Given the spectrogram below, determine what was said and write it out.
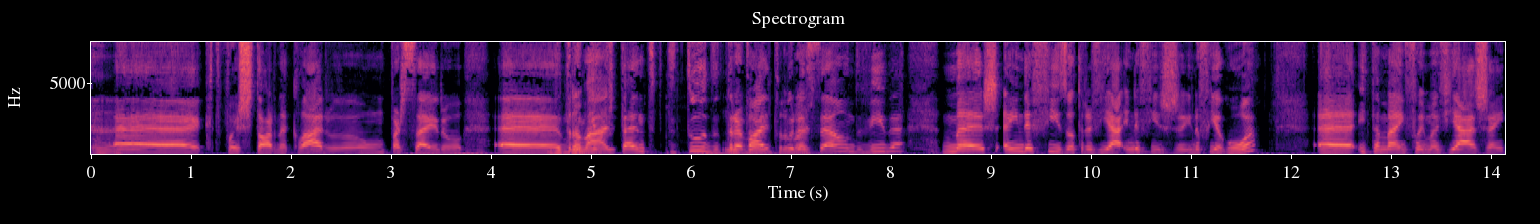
uhum. uh, que depois se torna, claro, um parceiro uh, de trabalho. importante de tudo, de trabalho, de, de coração, de vida, mas ainda fiz outra viagem, ainda fiz, ainda fui a Goa. Uh, e também foi uma viagem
